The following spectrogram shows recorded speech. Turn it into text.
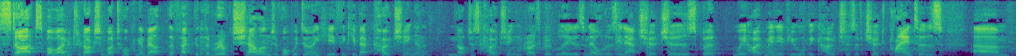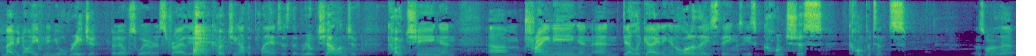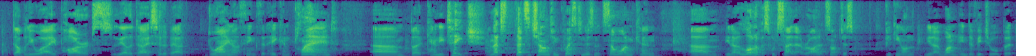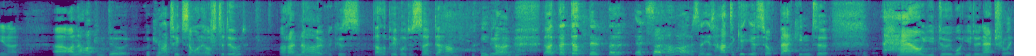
to start, just by way of introduction, by talking about the fact that the real challenge of what we're doing here, thinking about coaching, and not just coaching growth group leaders and elders in our churches, but we hope many of you will be coaches of church planters, um, maybe not even in your region, but elsewhere in Australia, for coaching other planters. The real challenge of coaching and um, training and, and delegating and a lot of these things is conscious competence. It was one of the WA pirates the other day said about Dwayne, I think, that he can plant, um, but can he teach? And that's, that's a challenging question, isn't it? Someone can, um, you know, a lot of us would say that, right? It's not just picking on, you know, one individual, but, you know, uh, I know I can do it, but can I teach someone else to do it? I don't know because other people are just so dumb, you know. That, that, that, it's so hard, isn't it? It's hard to get yourself back into how you do what you do naturally.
